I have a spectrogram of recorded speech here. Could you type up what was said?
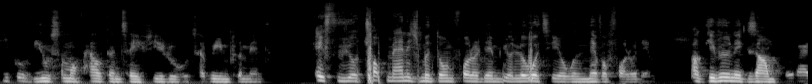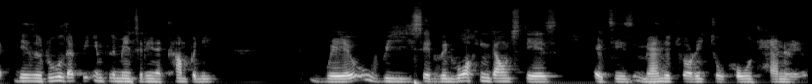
people view some of health and safety rules that we implement. If your top management don't follow them, your lower tier will never follow them. I'll give you an example, right? There's a rule that we implemented in a company where we said when walking downstairs, it is mandatory to hold handrail.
